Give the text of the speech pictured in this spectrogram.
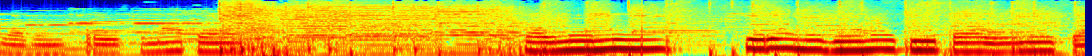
leva um mapa. mata. Sai nani, queremos uma equipa única.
